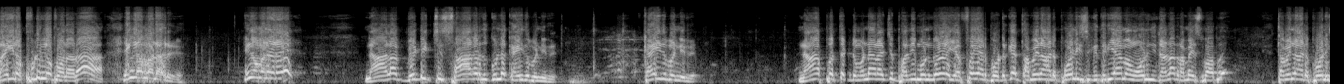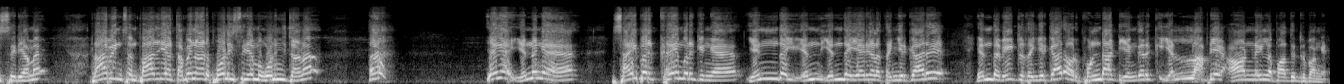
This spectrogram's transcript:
மயில புடுங்க போனாரா? எங்க போனாரு? எங்க போனாரு? நாளா வெடிச்சு சாகிறதுக்குள்ள கைது பண்ணிரு. கைது பண்ணிரு. நாற்பத்தெட்டு மணி நேரம் ஆச்சு பதிமூணு பேர் எஃப்ஐஆர் போட்டிருக்க தமிழ்நாடு போலீஸுக்கு தெரியாம அவன் ஒளிஞ்சிட்டானா ரமேஷ் பாபு? தமிழ்நாடு போலீஸ் தெரியாம? ராபின்சன் பாதிரியார் தமிழ்நாடு போலீஸ் தெரியாம ஒளிஞ்சிட்டானா? ஆ? ஏங்க என்னங்க? சைபர் கிரைம் இருக்குங்க. எந்த எந்த- எந்த தங்கியிருக்காரு எந்த வீட்டில் தங்கியிருக்காரு அவர் பொண்டாட்டி எங்கே இருக்குது எல்லாம் அப்படியே ஆன்லைனில் பார்த்துட்டு இருப்பாங்க.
